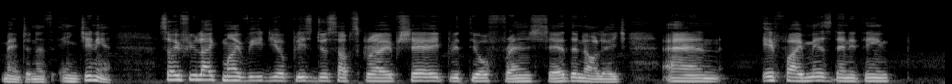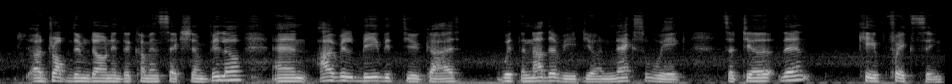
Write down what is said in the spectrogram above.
maintenance engineer. So if you like my video please do subscribe share it with your friends share the knowledge and if i missed anything uh, drop them down in the comment section below. And i will be with you guys with another video next week. So till then keep fixing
